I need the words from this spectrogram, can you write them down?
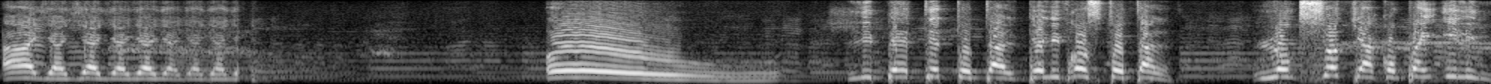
Aïe, aïe, aïe, aïe, aïe, aïe, aïe, aïe. Liberté totale, délivrance totale. L'onction qui accompagne healing.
